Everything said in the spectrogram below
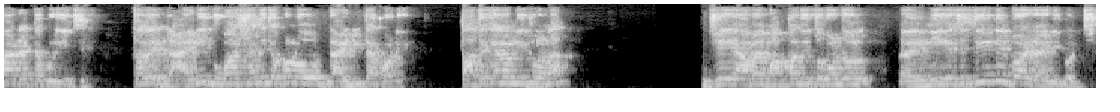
মার্ডারটা করিয়েছে। তাহলে ডায়েরি দু মাস আগে যখন ও ডায়েরিটা করে তাতে কেন লিখলো না? যে আমার বাপ্পাদিত্য মন্ডল নিয়ে গেছে তিন দিন পরে ডায়েরি করছে।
